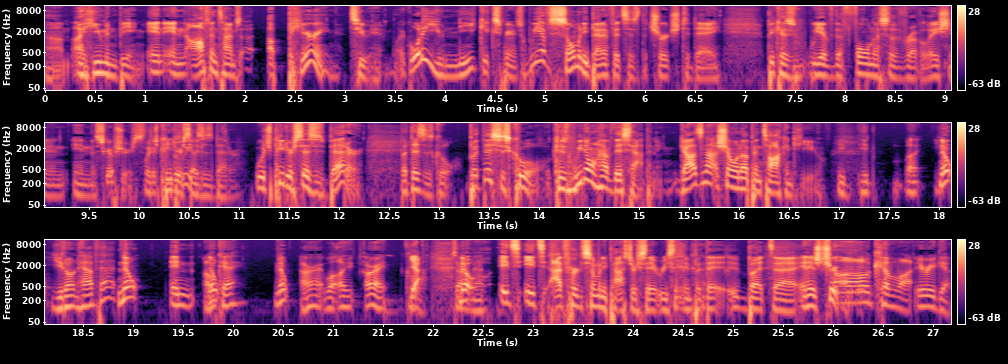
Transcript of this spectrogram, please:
um, a human being and, and oftentimes appearing to him. Like, what a unique experience. We have so many benefits as the church today because we have the fullness of revelation in, in the scriptures. Which Peter says is better. Which Peter says is better. But this is cool. But this is cool because we don't have this happening. God's not showing up and talking to you. He, he, well, nope. You don't have that? Nope. And nope. okay. Nope. All right. Well, all right. Cool. Yeah. Sorry, no, man. it's it's. I've heard so many pastors say it recently, but they, but uh, and it's true. Oh, come on. Here we go.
